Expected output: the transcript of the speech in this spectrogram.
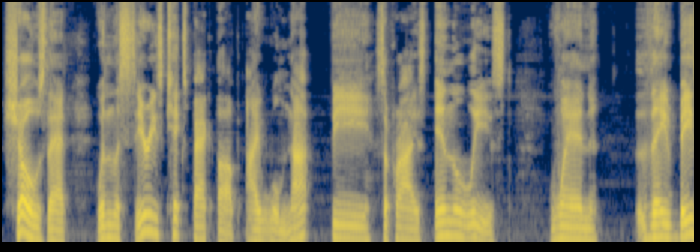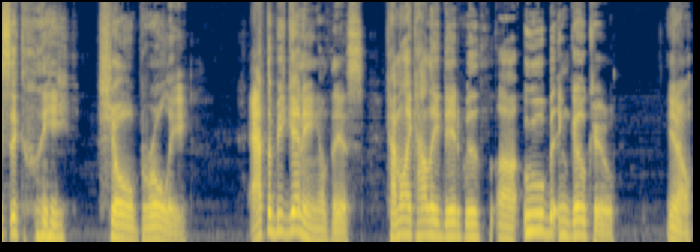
shows that when the series kicks back up, I will not be surprised in the least when they basically show Broly at the beginning of this, kind of like how they did with uh, Oob and Goku. You know,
